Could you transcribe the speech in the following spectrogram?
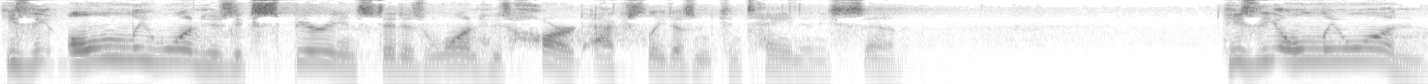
He's the only one who's experienced it as one whose heart actually doesn't contain any sin. He's the only one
